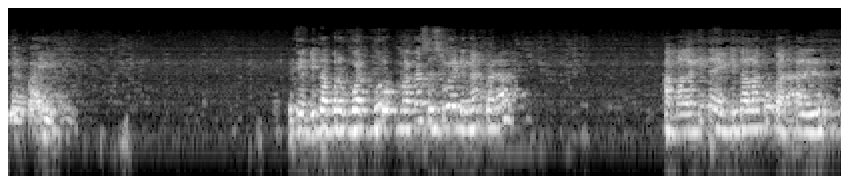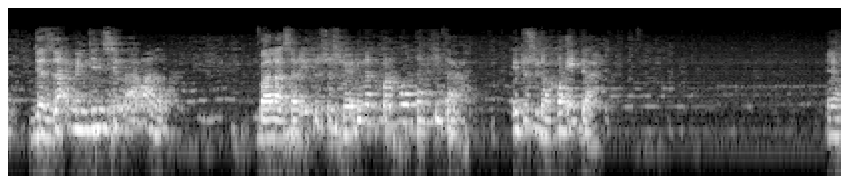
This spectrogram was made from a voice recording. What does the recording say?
yang baik. Ketika kita berbuat buruk, maka sesuai dengan pada amalan kita yang kita lakukan. Al jaza min jinsil amal. Balasan itu sesuai dengan perbuatan kita. Itu sudah kaidah. Ya.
